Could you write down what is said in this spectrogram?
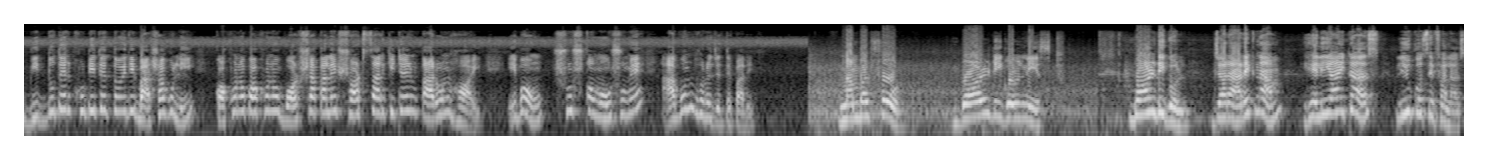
বিদ্যুতের খুঁটিতে তৈরি বাসাগুলি কখনো কখনো বর্ষাকালে শর্ট সার্কিটের কারণ হয় এবং শুষ্ক মৌসুমে আগুন ধরে যেতে পারে। Number four bald eagle nest. Bald eagle যার আরেক নাম হেলিয়াইটাস লিউকোসেফালাস।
